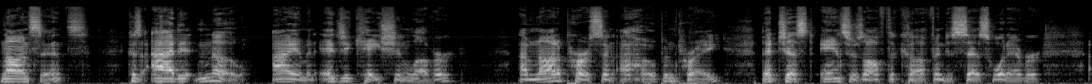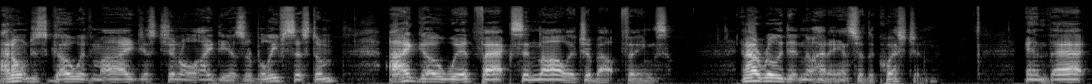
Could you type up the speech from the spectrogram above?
nonsense, because I didn't know. I am an education lover. I'm not a person, I hope and pray, that just answers off the cuff and just says whatever. I don't just go with my just general ideas or belief system. I go with facts and knowledge about things. And I really didn't know how to answer the question. And that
